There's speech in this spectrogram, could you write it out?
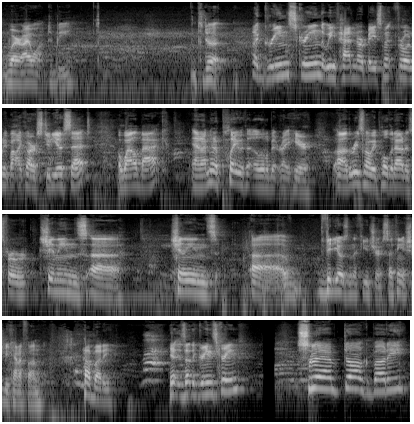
where I want to be. Let's do it. A green screen that we've had in our basement for when we bought like our studio set a while back and I'm gonna play with it a little bit right here. Uh, the reason why we pulled it out is for Shaileen's uh, uh, videos in the future, so I think it should be kind of fun. Hi, buddy. Yeah, is that the green screen? Slam dunk, buddy.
